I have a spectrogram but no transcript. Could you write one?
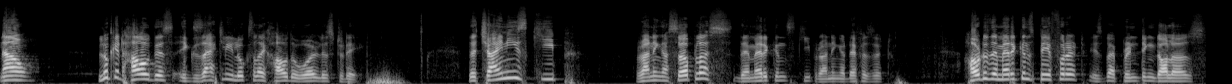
Now, look at how this exactly looks like how the world is today. The Chinese keep running a surplus, the Americans keep running a deficit. How do the Americans pay for it? Is by printing dollars.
